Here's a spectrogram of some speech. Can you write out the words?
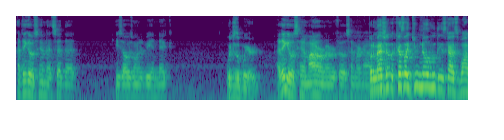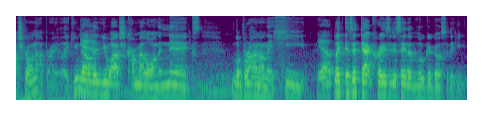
I think it was him that said that. He's always wanted to be a Knick. Which is weird. I think it was him. I don't remember if it was him or not. But imagine, because like you know who these guys watched growing up, right? Like you know Yeah. that you watched Carmelo on the Knicks, LeBron on the Heat. yeah, Like, is it that crazy to say that Luka goes to the Heat?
